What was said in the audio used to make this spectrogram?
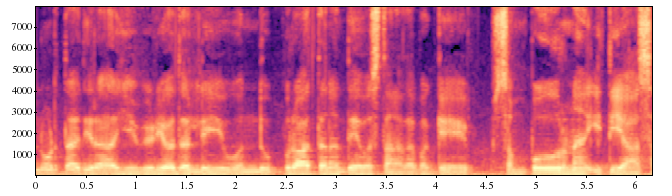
ನೋಡ್ತಾ ಇದ್ದೀರಾ ಈ ವಿಡಿಯೋದಲ್ಲಿ ಒಂದು ಪುರಾತನ ದೇವಸ್ಥಾನದ ಬಗ್ಗೆ ಸಂಪೂರ್ಣ ಇತಿಹಾಸ.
